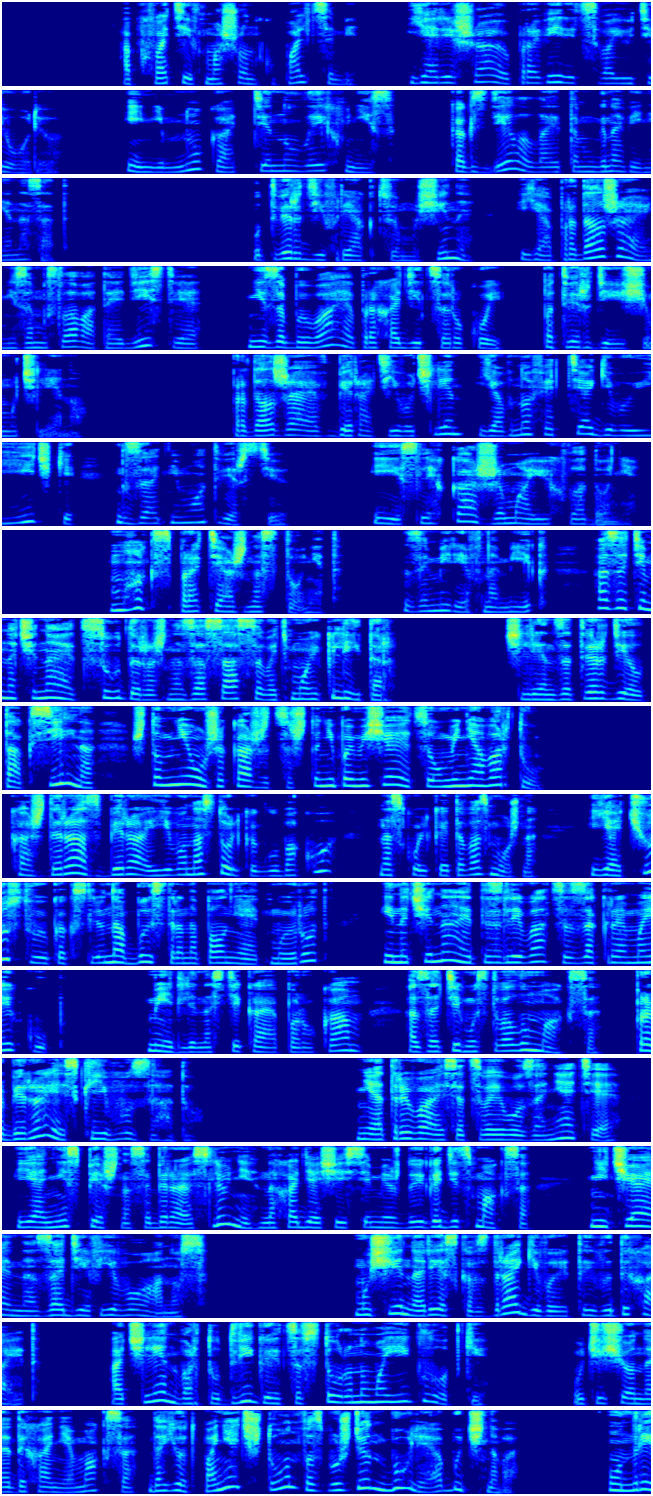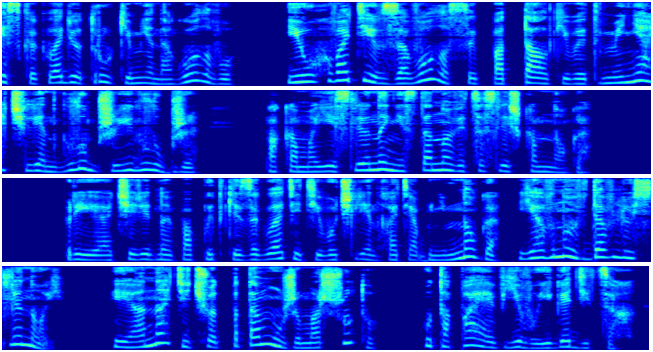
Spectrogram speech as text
Обхватив мошонку пальцами, я решаю проверить свою теорию и немного оттянула их вниз, как сделала это мгновение назад. Утвердив реакцию мужчины, я продолжаю незамысловатое действие, не забывая проходиться рукой по твердеющему члену. Продолжая вбирать его член, я вновь оттягиваю яички к заднему отверстию и слегка сжимаю их в ладони. Макс протяжно стонет, замерев на миг, а затем начинает судорожно засасывать мой клитор. Член затвердел так сильно, что мне уже кажется, что не помещается у меня во рту. Каждый раз, вбирая его настолько глубоко, насколько это возможно, я чувствую, как слюна быстро наполняет мой рот и начинает изливаться за край моих губ, медленно стекая по рукам, а затем и стволу Макса, пробираясь к его заду. Не отрываясь от своего занятия, я неспешно собираю слюни, находящиеся между ягодиц Макса, нечаянно задев его анус. Мужчина резко вздрагивает и выдыхает а член во рту двигается в сторону моей глотки. Учащенное дыхание Макса дает понять, что он возбужден более обычного. Он резко кладет руки мне на голову, и, ухватив за волосы, подталкивает в меня член глубже и глубже, пока моей слюны не становится слишком много. При очередной попытке заглотить его член хотя бы немного, я вновь давлюсь слюной, и она течет по тому же маршруту, утопая в его ягодицах.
